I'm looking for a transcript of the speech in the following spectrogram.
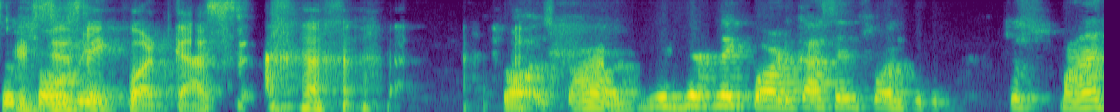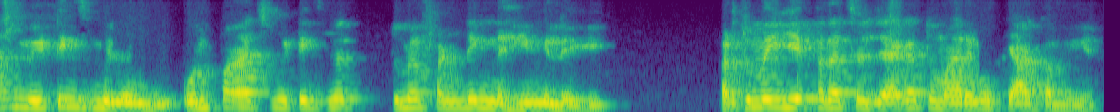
तो तो पाँच मीटिंग्स मिलेंगी। उन पाँच मीटिंग्स में तुम्हें फंडिंग नहीं मिलेगी। पर तुम्हें ये पता चल जाएगा तुम्हारे में क्या कमी है।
